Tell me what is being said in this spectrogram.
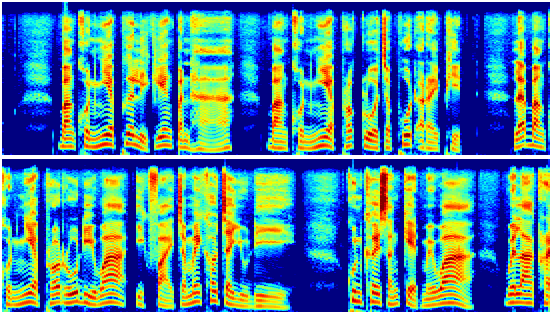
ก บางคนเงียบเพื่อหลีกเลี่ยงปัญหา บางคนเงียบเพราะกลัวจะพูดอะไรผิด และบางคนเงียบเพราะรู้ดีว่าอีกฝ่ายจะไม่เข้าใจอยู่ดี คุณเคยสังเกตไหมว่า เวลาใคร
